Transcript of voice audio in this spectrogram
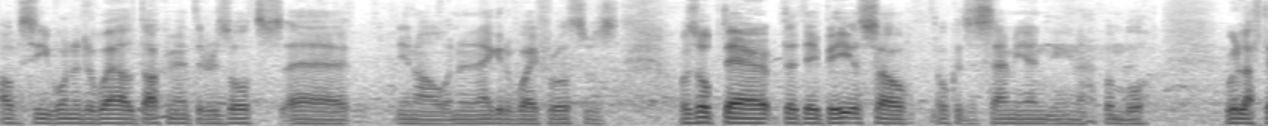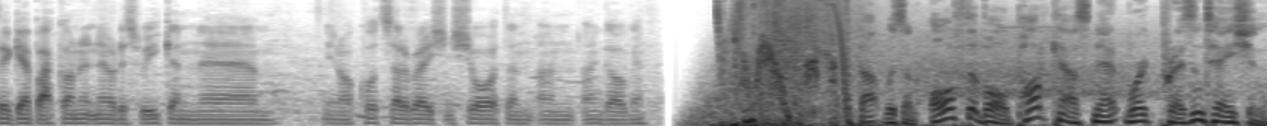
obviously one of the well documented results. Uh, you know, in a negative way for us was was up there that they beat us. So look, it's a semi, anything can happen, but we'll have to get back on it now this week and um, you know, cut celebration short and, and, and go again. That was an Off the Ball Podcast Network presentation.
